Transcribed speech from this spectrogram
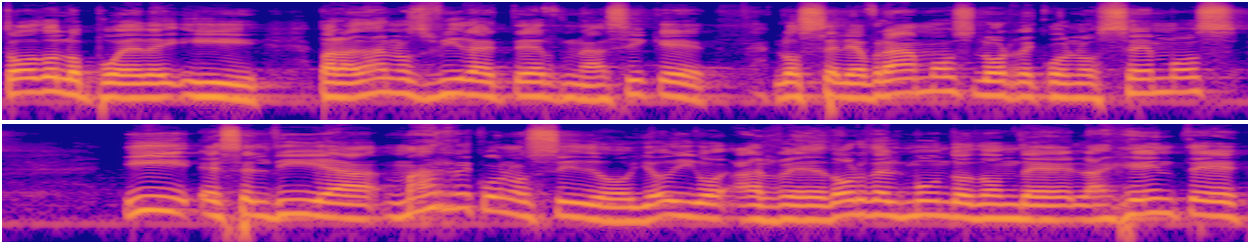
todo lo puede y para darnos vida eterna. Así que lo celebramos, lo reconocemos y es el día más reconocido, yo digo, alrededor del mundo donde la gente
